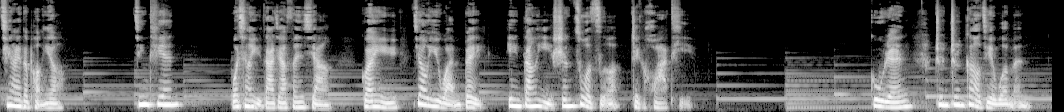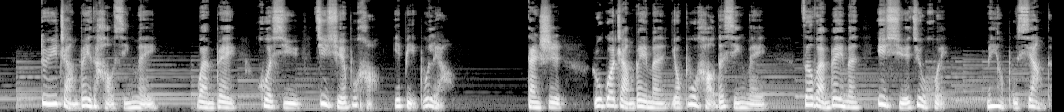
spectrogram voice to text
亲爱的朋友，今天我想与大家分享关于教育晚辈应当以身作则这个话题。古人谆谆告诫我们，对于长辈的好行为，晚辈或许既学不好，也比不了；但是如果长辈们有不好的行为，则晚辈们一学就会，没有不像的，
